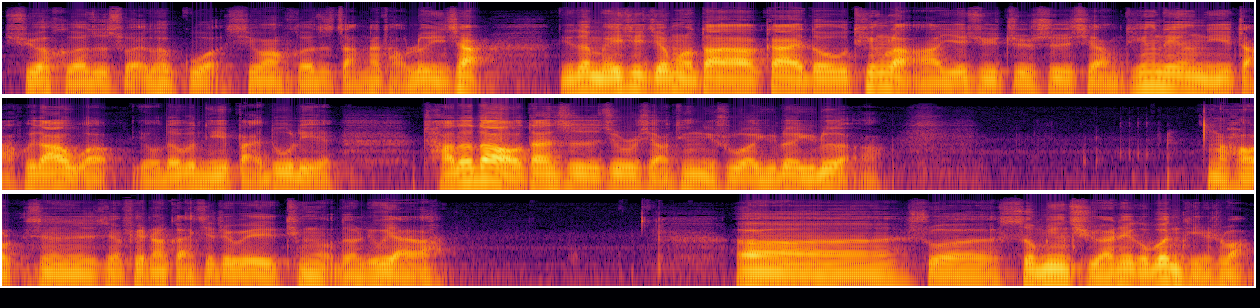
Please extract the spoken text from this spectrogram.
学盒子甩个锅，希望盒子展开讨论一下。你的每一期节目大概都听了啊，也许只是想听听你咋回答我。有的问题百度里查得到，但是就是想听你说娱乐娱乐啊。那好，先先非常感谢这位听友的留言啊。呃，说生命起源这个问题是吧？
